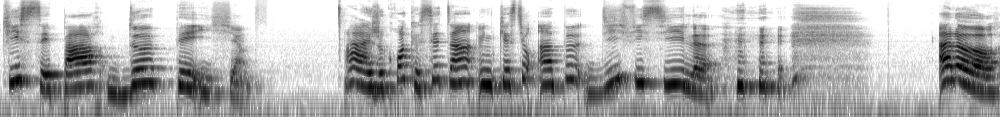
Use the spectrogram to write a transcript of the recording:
qui sépare deux pays. Ah, je crois que c'est une question un peu difficile. Alors,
